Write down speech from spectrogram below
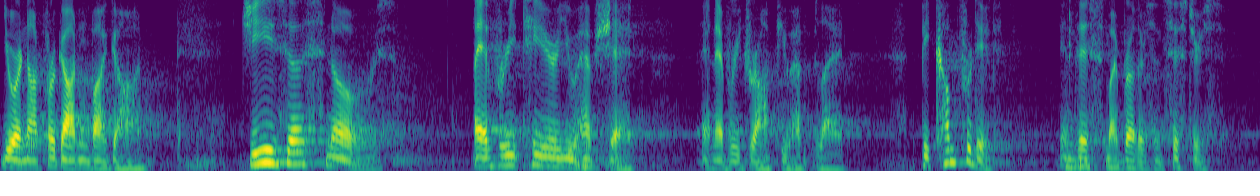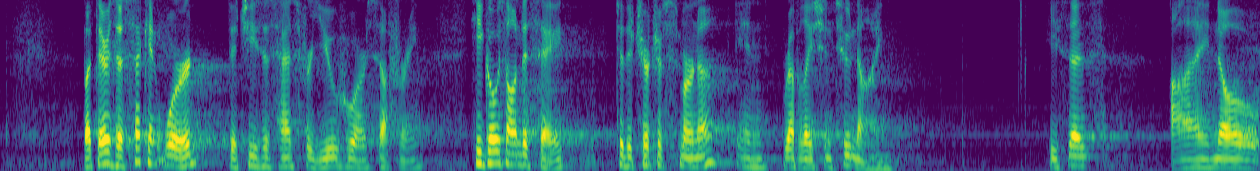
you are not forgotten by God. Jesus knows every tear you have shed and every drop you have bled. Be comforted in this, my brothers and sisters. But there's a second word that Jesus has for you who are suffering. He goes on to say to the church of Smyrna in Revelation 2 9, he says, I know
